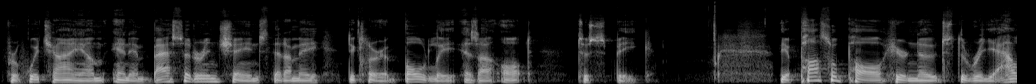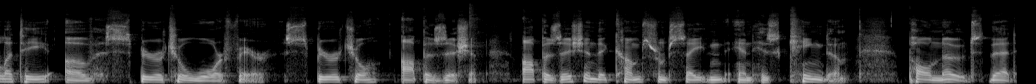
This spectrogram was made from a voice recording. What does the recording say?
for which I am an ambassador in chains, that I may declare it boldly as I ought to speak. The Apostle Paul here notes the reality of spiritual warfare, spiritual opposition, opposition that comes from Satan and his kingdom. Paul notes that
